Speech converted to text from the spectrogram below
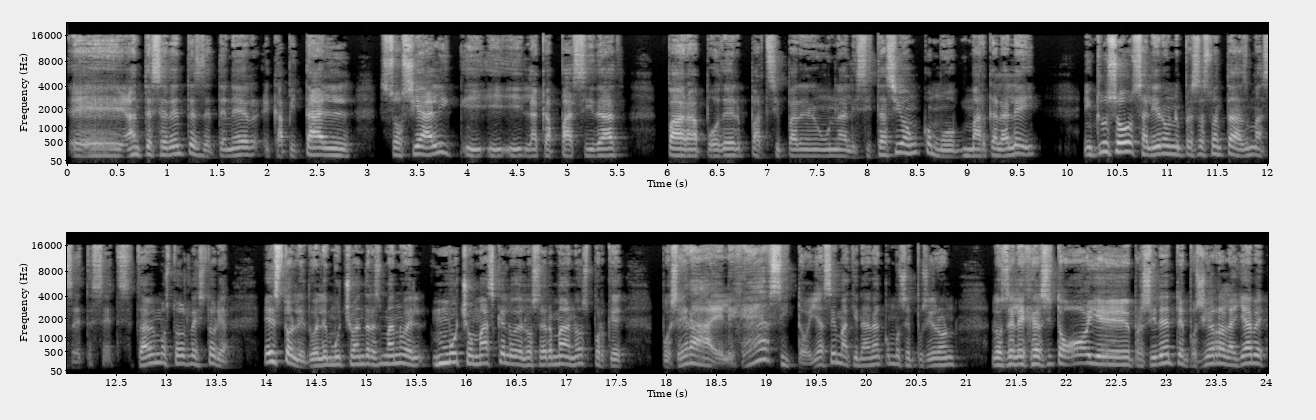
eh, antecedentes de tener capital social y la capacidad para poder participar en una licitación como marca la ley Incluso salieron empresas fantasmas, etc, Sabemos todos la historia. Esto le duele mucho a Andrés Manuel, mucho más que lo de los hermanos, porque pues era el ejército. Ya se imaginarán cómo se pusieron los del ejército. Oye, presidente, pues cierra la llave.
